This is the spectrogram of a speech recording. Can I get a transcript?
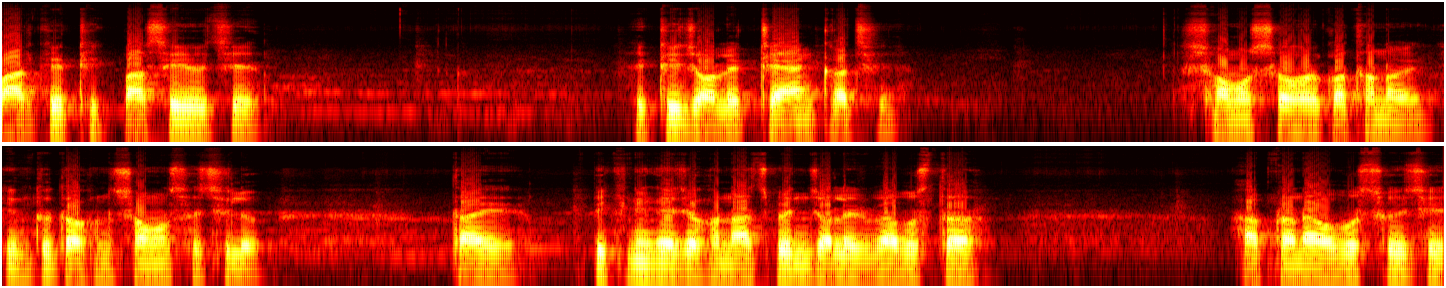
পার্কের ঠিক পাশেই হচ্ছে একটি জলের ট্যাঙ্ক আছে। সমস্যা হওয়ার কথা নয়, কিন্তু তখন সমস্যা ছিল। তাই পিকনিকে যখন আসবেন, জলের ব্যবস্থা আপনারা অবশ্যই যে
